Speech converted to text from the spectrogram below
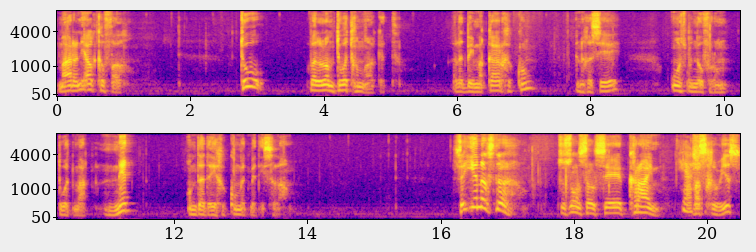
Maar in elk geval toe wil hulle hom doodgemaak het. Hulle het by mekaar gekom en gesê ons moet nou vir hom doodmaak net omdat hy gekom het met Islam. Sy enigste soos ons sal sê crime Ja, was gewees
